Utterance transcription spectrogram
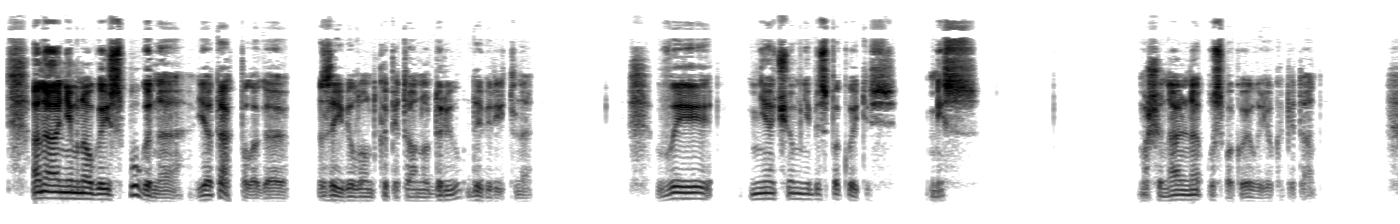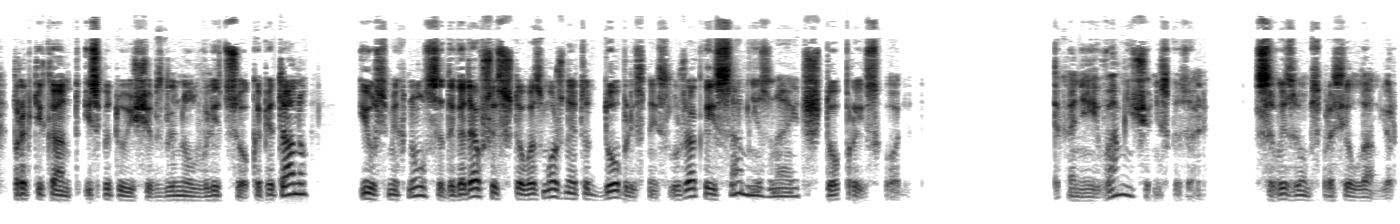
— Она немного испугана, я так полагаю, — заявил он капитану Дрю доверительно. — Вы ни о чем не беспокойтесь, мисс. Машинально успокоил ее капитан. Практикант, испытующий, взглянул в лицо капитану и усмехнулся, догадавшись, что, возможно, этот доблестный служака и сам не знает, что происходит. — Так они и вам ничего не сказали? — с вызовом спросил Лангер.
